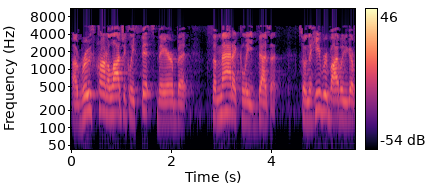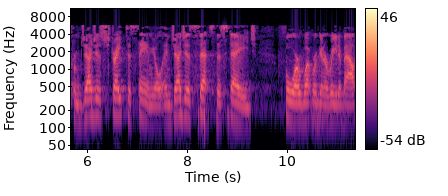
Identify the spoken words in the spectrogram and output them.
Uh, Ruth chronologically fits there, but thematically doesn't. So in the Hebrew Bible, you go from Judges straight to Samuel, and Judges sets the stage for what we're going to read about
